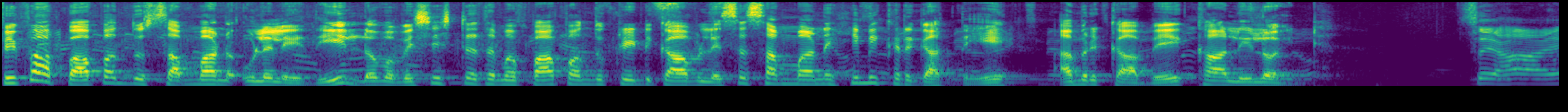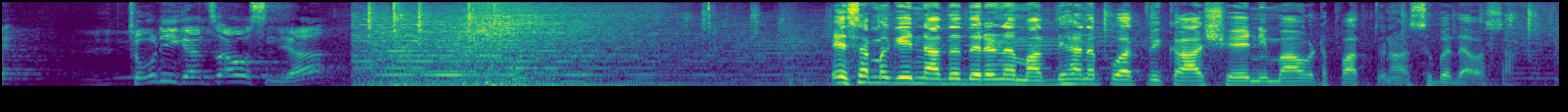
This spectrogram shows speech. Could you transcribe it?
ෆිෆා පාපන්දු සම්මාන උළෙලේදී ලොව විශිෂ්ටතම පාපන්දු ක්‍රීඩිකාව ලෙස සම්මාන හිමිකරගත්තේ ඇමරිකාවේ කාලි ලොයිඩ්. ඒ සමගින් අද දෙරන මධ්‍යහන පුවත් විකාශය නිමාවට පත් වනා සුබ දවසක්.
